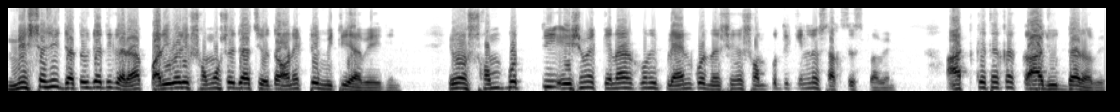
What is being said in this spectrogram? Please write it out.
মেষ রাশির জাতক জাতিকারা পারিবারিক সমস্যা যা ছিল তা অনেকটাই মিটিয়ে যাবে এই দিন। এবং সম্পত্তি এই সময় কেনার কোনো প্ল্যান করে দেন, সেখানে সম্পত্তি কিনলেও সাকসেস পাবেন। আটকে থাকা কাজ উদ্ধার হবে।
